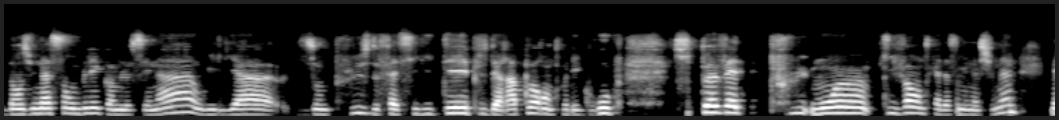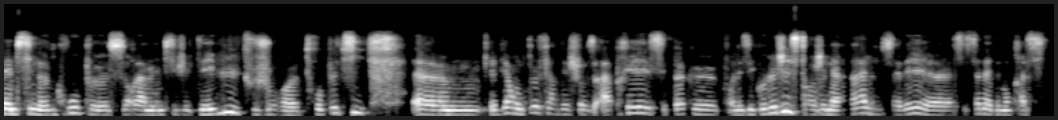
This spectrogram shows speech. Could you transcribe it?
dans une assemblée comme le Sénat où il y a disons plus de facilité, plus des rapports entre les groupes qui peuvent être plus moins clivantes qu'à l'Assemblée nationale, même si notre groupe euh, sera, même si j'étais élu, toujours euh, trop petit. Euh, eh bien, on peut faire des choses. Après, c'est pas que pour les écologistes en général. Vous savez, euh, c'est ça la démocratie.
